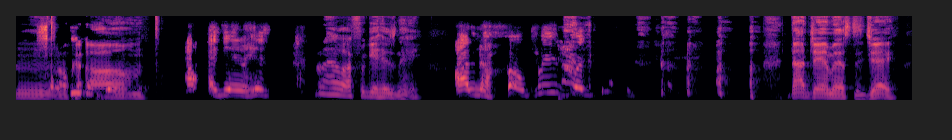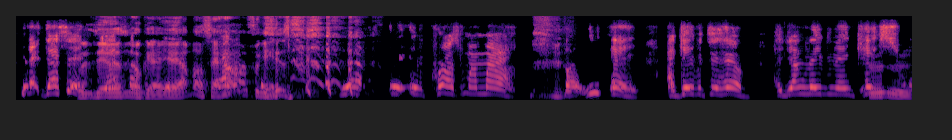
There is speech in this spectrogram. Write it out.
mm, So okay. Um, Uh, yeah, his how the hell I forget his name? I know. Please forgive Not Jam Master Jay. that, that's it. Jam okay, yeah. I'm about to say how I forget his. it, it crossed my mind. But he came. I gave it to him. A young lady named Kate Mm. Swift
